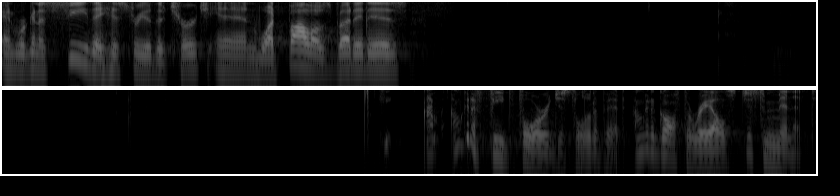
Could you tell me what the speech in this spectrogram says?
and we're going to see the history of the church in what follows, but it is. I'm, I'm going to feed forward just a little bit. I'm going to go off the rails just a minute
